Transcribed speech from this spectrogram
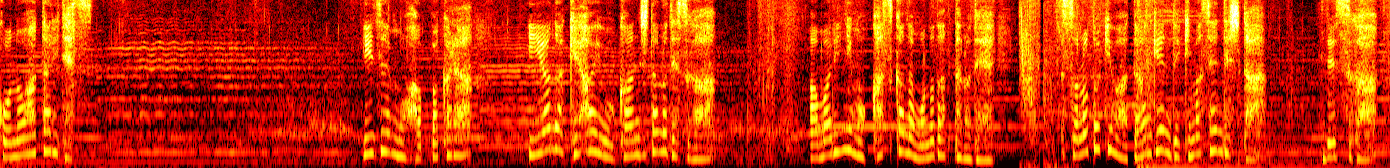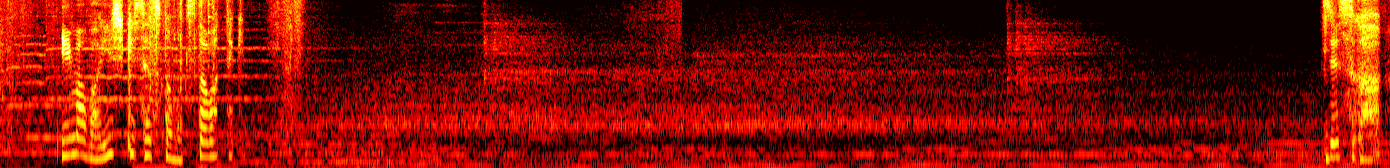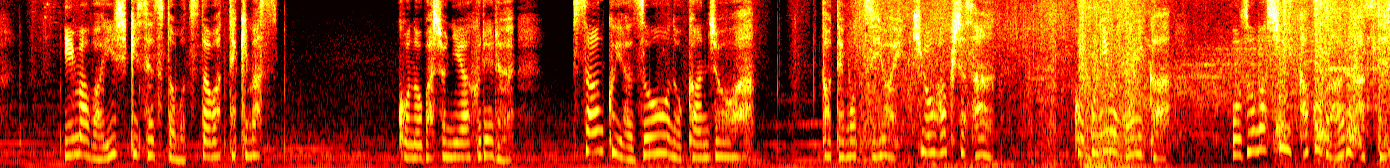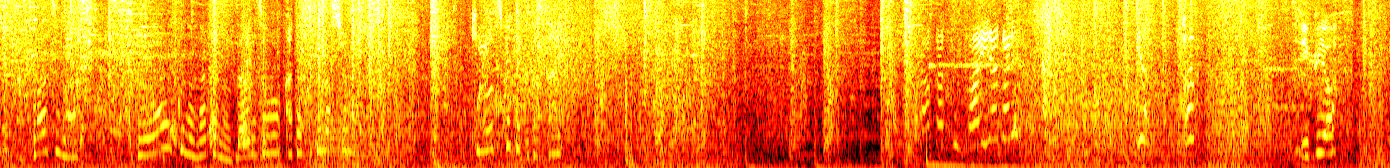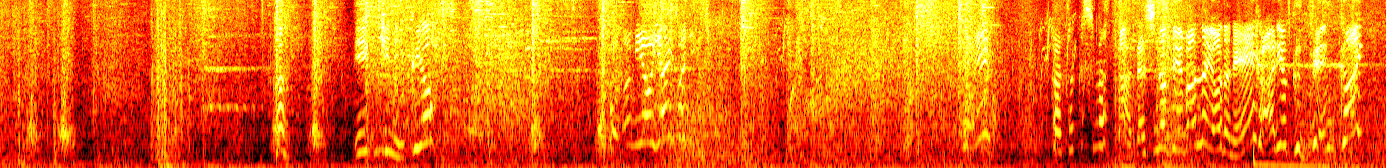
この辺りです。以前も葉っぱから嫌な気配を感じたのですがあまりにもかすかなものだったのでその時は断言できませんでした。ですが今は意識せずとも伝わってきですが今は意識せずとも伝わってきます。この場所にあふれるサンクや憎悪の感情はとても強い漂白者さん。ここには何かおぞましい過去があるはずです。まずは無音区の中の残像を片付けましょう。気をつけてください。高く舞い上がれ。行くよ。に行くよ。この身を刃に。え加速します。私の出番のようだね。火力全開。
